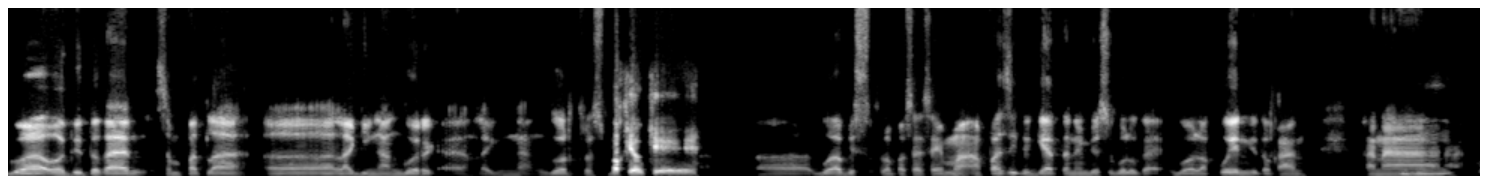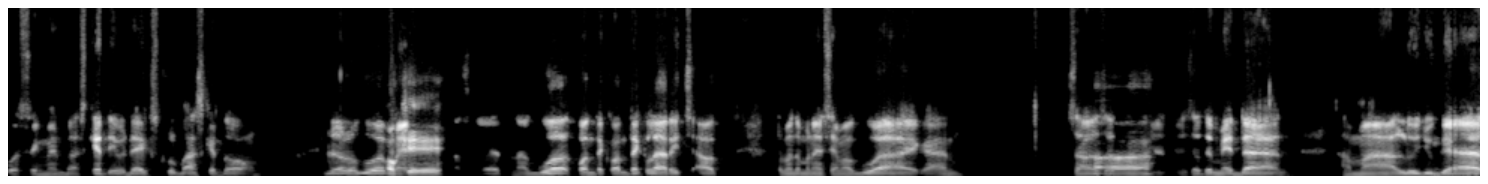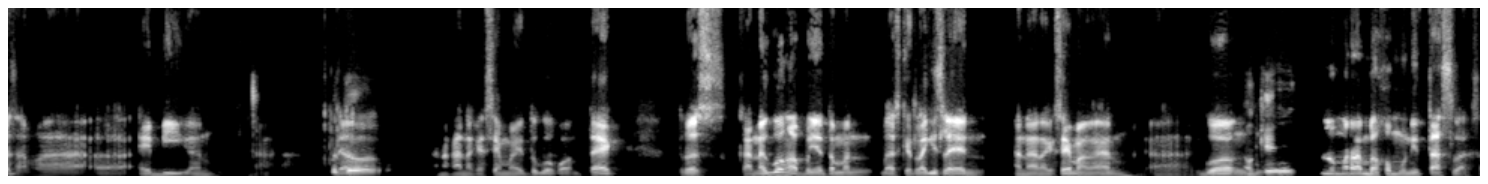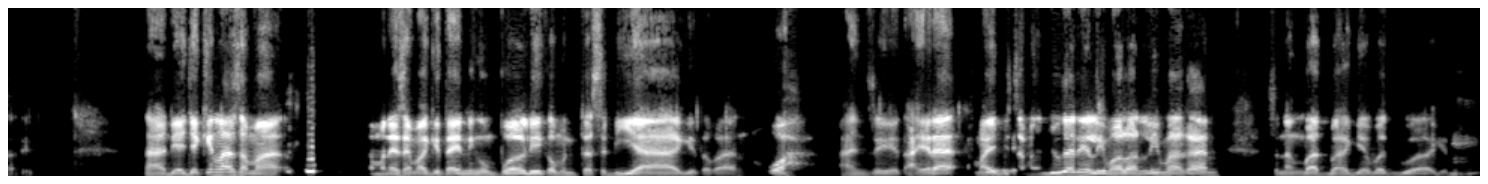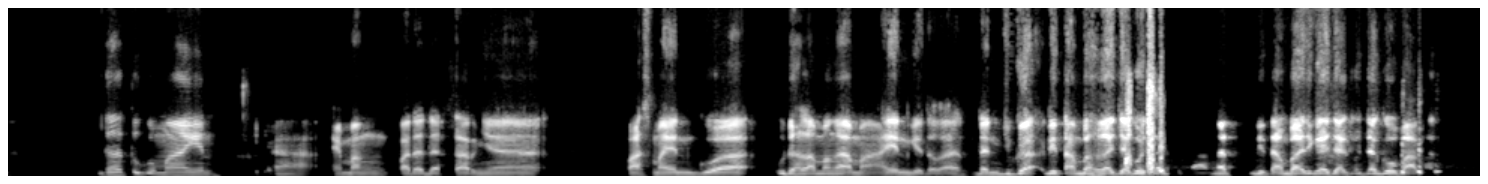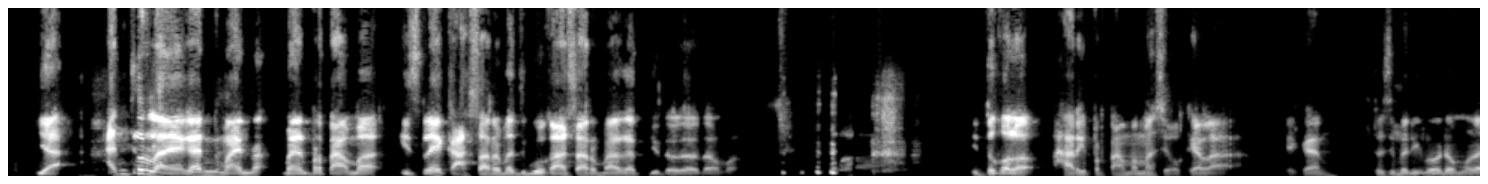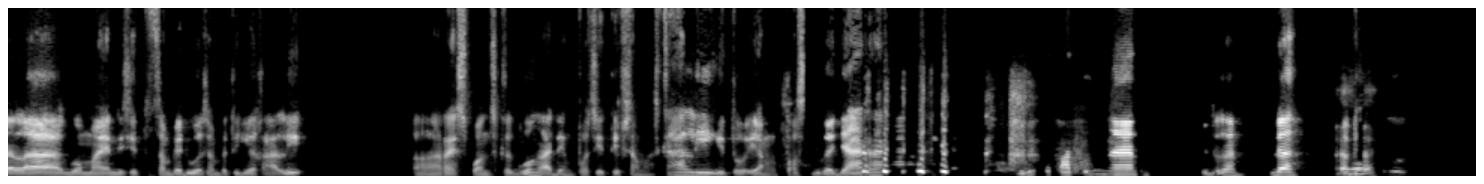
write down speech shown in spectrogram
Gua waktu itu kan sempat lah eh, lagi nganggur kan, lagi nganggur terus Oke, oke. eh, gua habis lepas SMA apa sih kegiatan yang biasa gue gue lakuin gitu kan? Karena Mhm. gue sering main basket ya udah ekskul basket dong. Udah lo gue main Oke. basket. Nah, gue kontak-kontak lah reach out teman-teman SMA gue ya kan. Salah satu salah satu Medan sama lu juga Mhm. sama eh, Ebi kan. Betul. Anak-anak SMA itu gue kontak. Terus karena gue nggak punya teman basket lagi selain anak-anak SMA kan, gue Oke. belum merambah komunitas lah saat itu. Nah diajakin lah sama teman SMA kita ini ngumpul di komunitas sedia gitu kan. Wah anjir, akhirnya main bisa main juga nih lima lawan lima kan. Senang banget, bahagia banget gue gitu. Mhm. Udah tuh gue main. Ya emang pada dasarnya pas main gue udah lama nggak main gitu kan. Dan juga ditambah nggak jago-jago banget, ditambah aja nggak jago-jago banget. Ya hancur lah ya kan main main pertama istilahnya kasar banget gue kasar banget gitu pertama. Wah, itu kalau hari pertama masih oke lah, ya kan? Terus tiba-tiba udah mulai lah gue main di situ sampai 2 sampai tiga kali eh, respons ke gue nggak ada yang positif sama sekali gitu, yang tos juga jarang. Jadi kepatungan, gitu kan? Udah, habis itu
